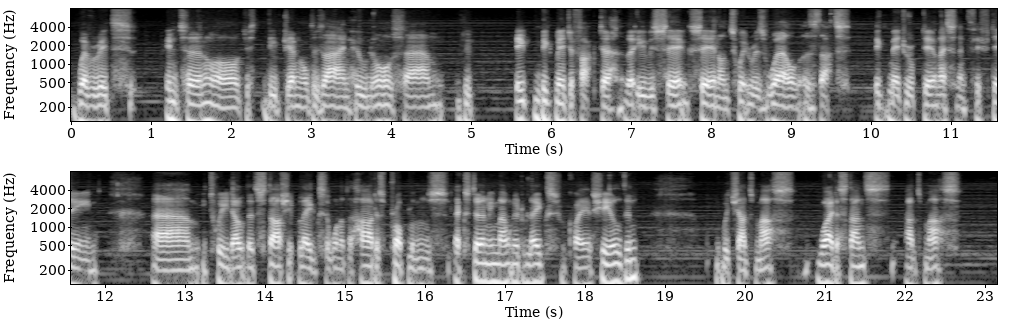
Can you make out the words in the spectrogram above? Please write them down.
whether it's internal or just the general design, who knows. Um, the big, big major factor that he was say, saying on Twitter as well as that big major update on SN15. Um, he tweeted out that Starship legs are one of the hardest problems. Externally mounted legs require shielding, which adds mass. Wider stance adds mass.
